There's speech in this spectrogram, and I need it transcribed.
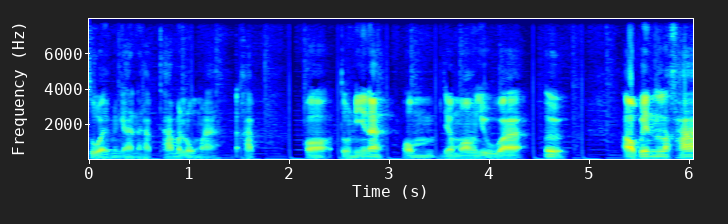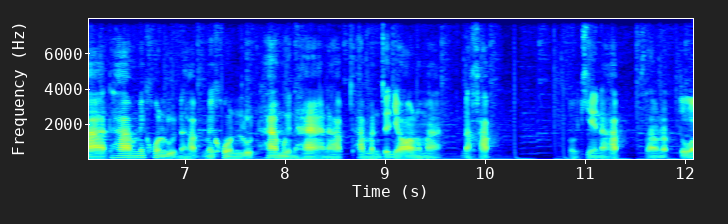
สวยเหมือนกันนะครับ ถ้ามันลงมานะครับก็ตัวนี้นะผมยังมองอยู่ว่า เออ เอาเป็นราคาถ้าไม่ควรหลุดนะครับ ไม่ควรหลุด 55,000นะครับ ถ้ามันจะย่อลงมานะครับ โอเคนะครับสำหรับตัว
